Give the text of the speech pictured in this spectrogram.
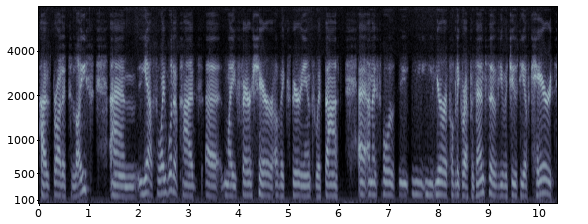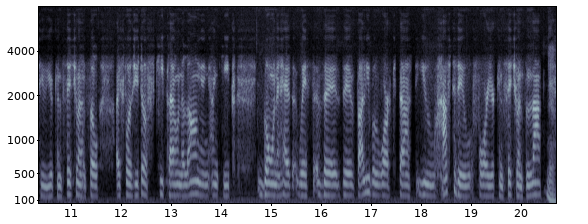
has brought it to light. Um, yeah, so I would have had uh, my fair share of experience with that. Uh, and I suppose you're a public representative, you have a duty of care to your constituents. So I suppose you just keep ploughing along and, and keep going ahead with the, the valuable work that you have to do for your constituents. And that's, yeah.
